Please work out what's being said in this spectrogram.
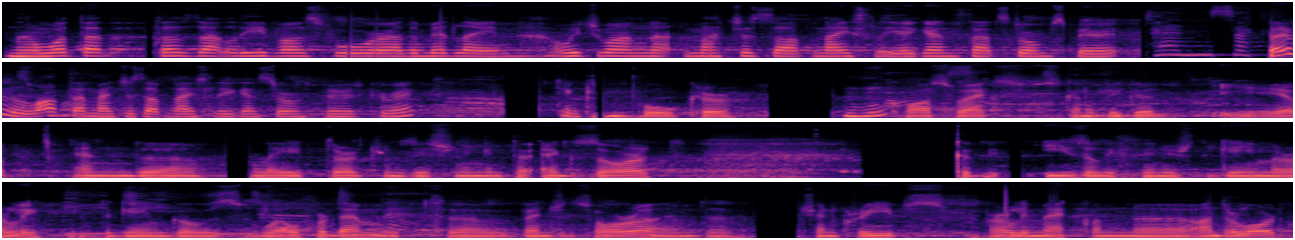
Now, what that does that leave us for uh, the mid lane? Which one matches up nicely against that Storm Spirit? Ten seconds. There's a lot that matches up nicely against Storm Spirit, correct? I think Invoker, Mhm. Quas-Wex is gonna be good. Yep. And uh, later transitioning into Exort. Could easily finish the game early if the game goes well for them with uh, Vengeance Aura and uh, Chen Creeps, early mech on uh, Underlord.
